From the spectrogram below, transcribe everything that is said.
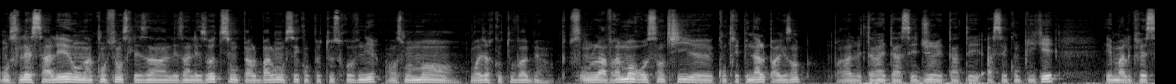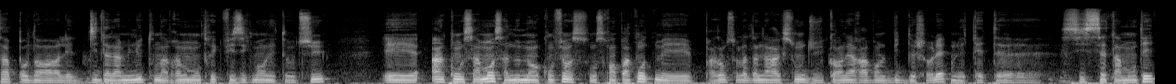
On se laisse aller, on a confiance les uns les uns les autres. Si on perd le ballon, on sait qu'on peut tous revenir. En ce moment, on va dire que tout va bien. On l'a vraiment ressenti euh, contre Épinal par exemple. Le terrain était assez dur, était assez compliqué. Et malgré ça, pendant les dix dernières minutes, on a vraiment montré que physiquement on était au-dessus. Et inconsciemment, ça nous met en confiance. On se rend pas compte, mais par exemple, sur la dernière action du corner avant le but de Cholet, on était 6-7 euh, à monter.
